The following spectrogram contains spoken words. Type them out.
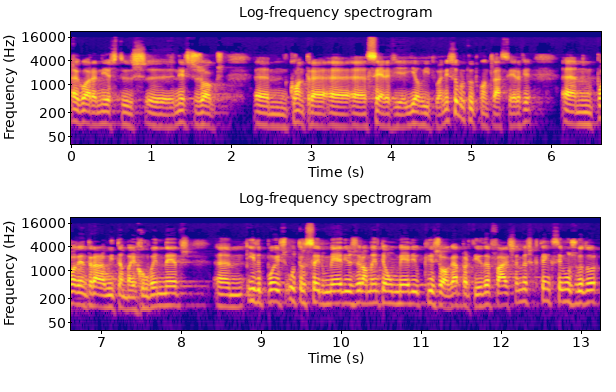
agora nestes, uh, nestes jogos um, contra a, a, Sérvia e a Lituânia, sobretudo contra a Sérvia. Um, pode entrar ali também Ruben Neves. Um, e depois o terceiro médio geralmente é um médio que joga a partir da faixa, mas que tem que ser um jogador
